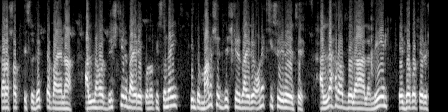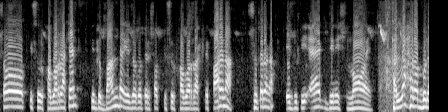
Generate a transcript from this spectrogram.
তারা সবকিছু দেখতে পায় না। আল্লাহর দৃষ্টির বাইরে কোনো কিছু নেই, কিন্তু মানুষের দৃষ্টির বাইরে অনেক কিছুই রয়েছে। আল্লাহ রাব্বুল আলমিন এই জগতের সব কিছুর খবর রাখেন, কিন্তু বান্দা এই জগতের সব কিছুর খবর রাখতে পারে না। সুতরাং এই দুটি এক জিনিস নয়। আল্লাহ রাব্বুল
